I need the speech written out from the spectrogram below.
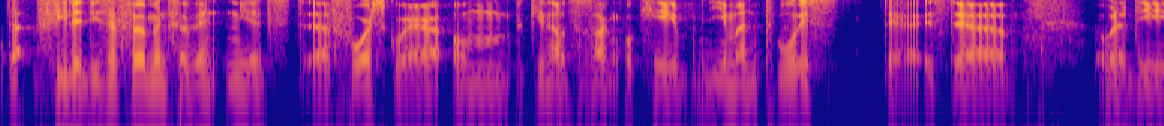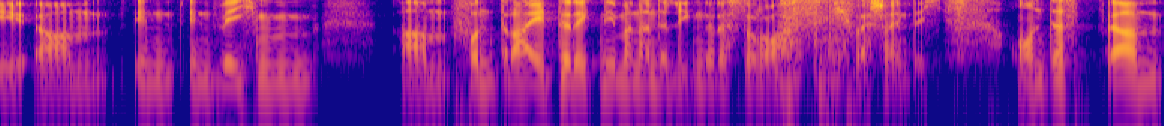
da, viele dieser Firmen verwenden jetzt äh, Foursquare, um genau zu sagen, okay, jemand, wo ist der, ist der oder die, ähm, in, in welchem ähm, von drei direkt nebeneinander liegenden Restaurants sind die wahrscheinlich. Und das ähm,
